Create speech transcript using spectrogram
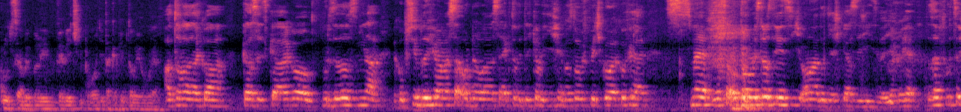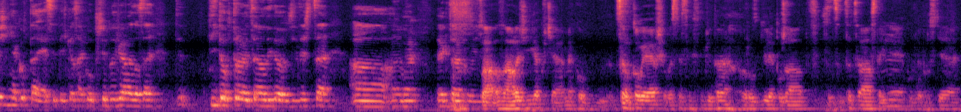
kluci, aby byli ve větší pohodě, tak jak jim to vyhovuje. A tohle je taková klasická, jako furt se to zníla, jako přibližujeme se, oddalujeme se, jak to vy teďka vidíš, jako s tou špičkou, jakože jsme zase od toho mistrovství myslíš, ono je to těžké asi říct, veď, jakože to se furt se všichni jako ptají, jestli teďka se jako přibližujeme zase tý top trojice, no tý top čtyřce, a, a nebo jak, to jako. Zá, záleží jak v čem, jako celkově všeobecně si myslím, že ten rozdíl je pořád cca stejný, jako že prostě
